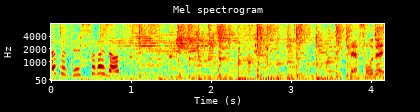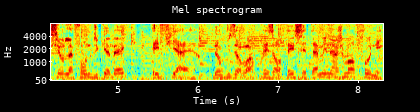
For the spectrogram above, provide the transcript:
un peu plus sur eux autres. La Fondation de la faune du Québec est fière de vous avoir présenté cet aménagement faunique.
